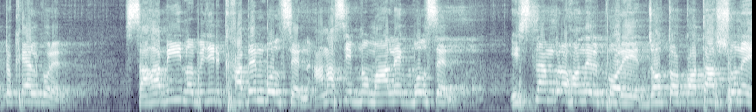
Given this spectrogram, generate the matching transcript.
একটু খেয়াল করেন। সাহাবী নবীজির খাদেম বলছেন, আনাস ইবনু মালিক বলছেন, ইসলাম গ্রহণের পরে যত কথা শুনে,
